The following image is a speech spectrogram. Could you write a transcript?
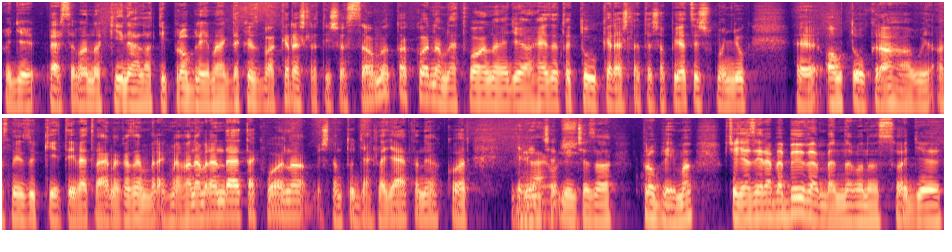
hogy persze vannak kínálati problémák, de közben a kereslet is összeomlott, akkor nem lett volna egy olyan helyzet, hogy túl keresletes a piac, és mondjuk autókra, ha azt nézzük, két évet várnak az emberek, mert ha nem rendeltek volna, és nem tudják legyártani, akkor ugye nincs, nincs az a probléma. Úgyhogy azért ebben bőven benne van az, hogy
